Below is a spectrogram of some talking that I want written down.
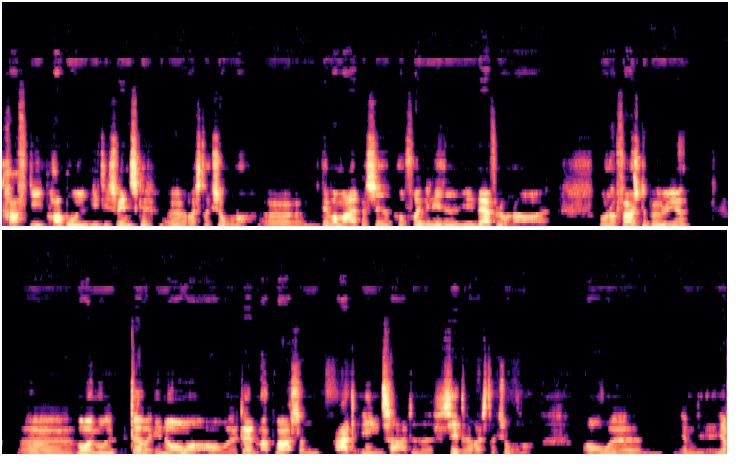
kraftige påbud i de svenske øh, restriktioner. Øh, det var meget baseret på frivillighed, i hvert fald under, under første bølge. Øh, hvorimod der i Norge og øh, Danmark var sådan ret ensartede sæt af restriktioner. Og øh, jamen, jeg,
